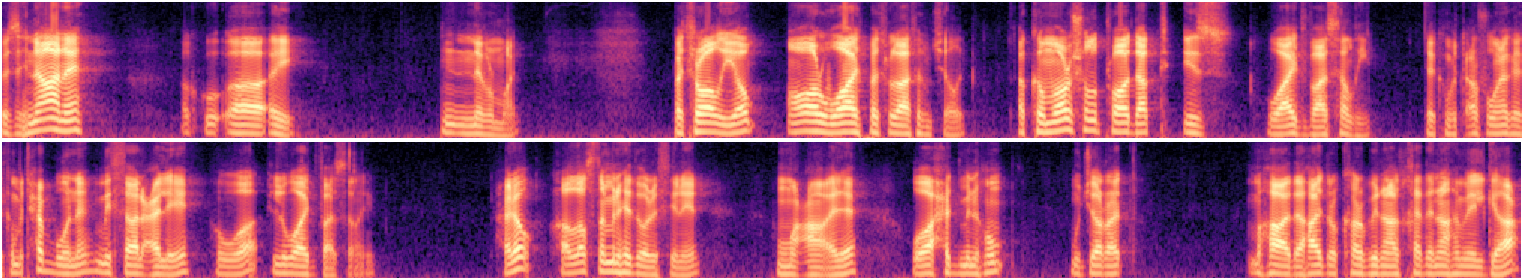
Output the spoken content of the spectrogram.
بس هنا اكو آه اي never mind. Petroleum or white petrolatum jelly a commercial product is white vaseline. كلكم تعرفونه كلكم تحبونه مثال عليه هو الوايت فازلين حلو؟ خلصنا من هذول الاثنين. هم عائلة. واحد منهم مجرد هذا هيدروكربونات خذيناها من القاع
